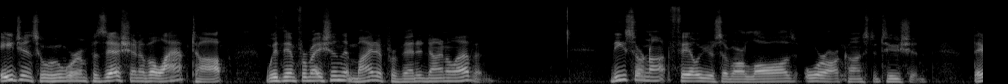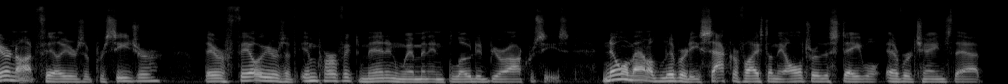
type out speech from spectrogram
agents who were in possession of a laptop with information that might have prevented 9 11. These are not failures of our laws or our Constitution. They are not failures of procedure. They are failures of imperfect men and women in bloated bureaucracies. No amount of liberty sacrificed on the altar of the state will ever change that.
